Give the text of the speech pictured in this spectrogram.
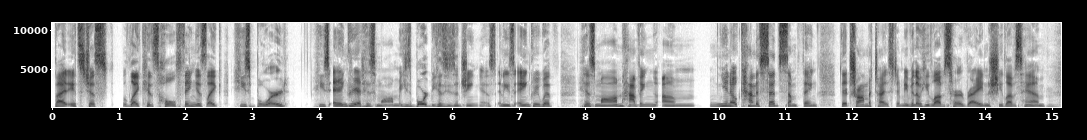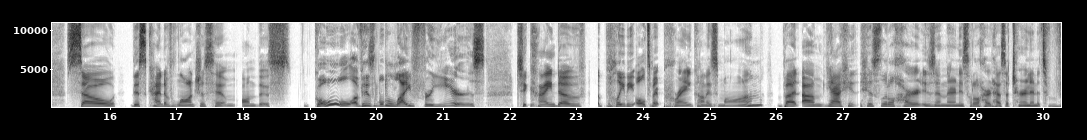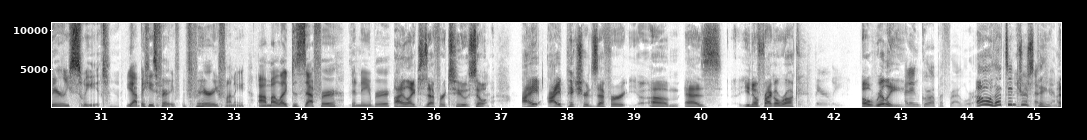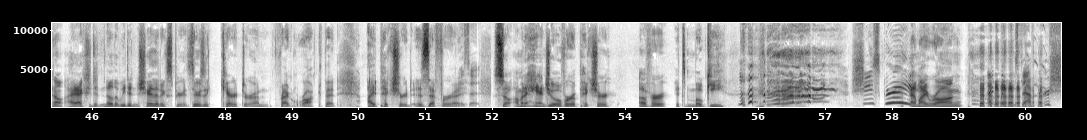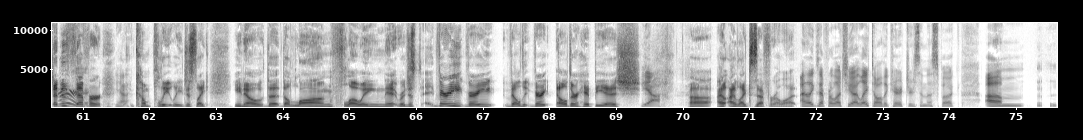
but it's just like his whole thing is like he's bored. He's angry at his mom. He's bored because he's a genius, and he's angry with his mom having um you know kind of said something that traumatized him even though he loves her right and she loves him so this kind of launches him on this goal of his little life for years to kind of play the ultimate prank on his mom. But um yeah, he, his little heart is in there and his little heart has a turn and it's very sweet. Yeah, but he's very very funny. Um I liked Zephyr, the neighbor. I liked Zephyr too. So I I pictured Zephyr um as you know Fraggle Rock. Oh, really? I didn't grow up with Fraggle Rock. Oh, that's interesting. channel. I don't. I actually didn't know that we didn't share that experience. There's a character on Fraggle Rock that I pictured as Zephyr. What is it? So I'm gonna hand you over a picture of her. It's Mokey. She's great. Am I wrong? Zephyr, sure. That is Zephyr. Yeah. Completely. Just like, you know, the the long flowing knit just very, very veldy, very elder hippie-ish. Yeah. Uh I, I liked Zephyr a lot. I like Zephyr a lot too. I liked all the characters in this book. Um,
